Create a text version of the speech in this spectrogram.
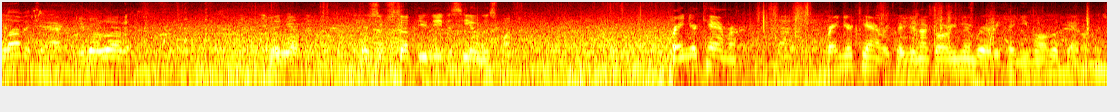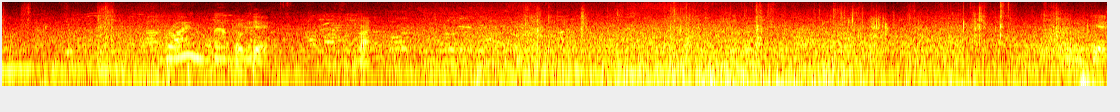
gonna love it, Jack. You're gonna love it. You're gonna love it. There's some stuff you need to see on this one. Bring your camera. Bring your camera because you're not gonna remember everything you want to look at on this one. Brian will have it. Okay. Right. Okay.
